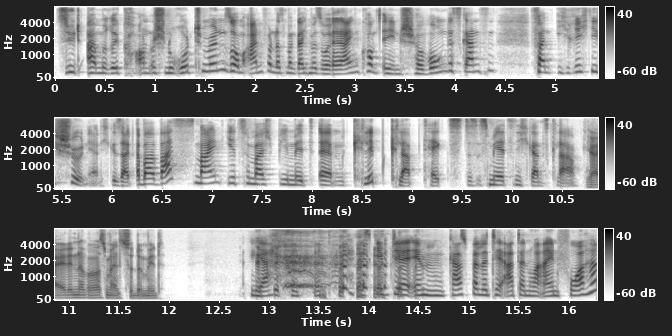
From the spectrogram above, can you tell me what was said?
südamerikanischen Rhythmen, so am Anfang, dass man gleich mal so reinkommt in den Schwung des Ganzen. Fand ich richtig schön, ehrlich gesagt. Aber was meint ihr zum Beispiel mit ähm, Clip-Clap-Text? Das ist mir jetzt nicht ganz klar. Ja, Elena, aber was meinst du damit? Ja, es gibt ja im Kasperle-Theater nur einen Vorhang.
